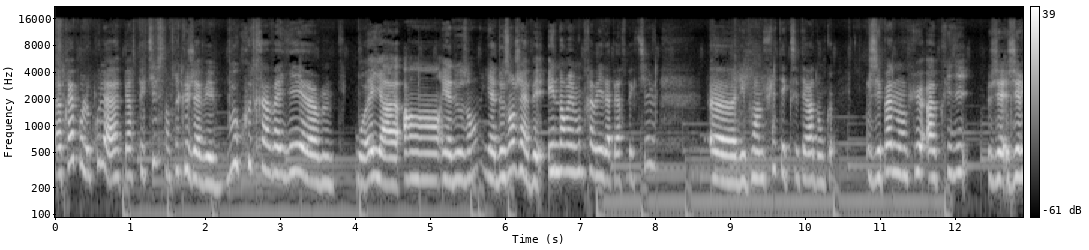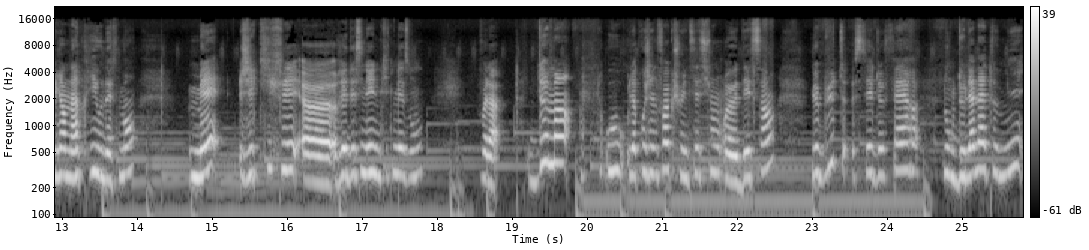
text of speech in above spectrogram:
Après pour le coup la perspective c'est un truc que j'avais beaucoup travaillé euh, il y a un, il y a deux ans. Il y a deux ans j'avais énormément travaillé la perspective, euh, les points de fuite etc. Donc j'ai pas non plus appris, j'ai rien appris honnêtement. Mais j'ai kiffé euh, redessiner une petite maison. Voilà. Demain ou la prochaine fois que je fais une session dessin, le but c'est de faire donc de l'anatomie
